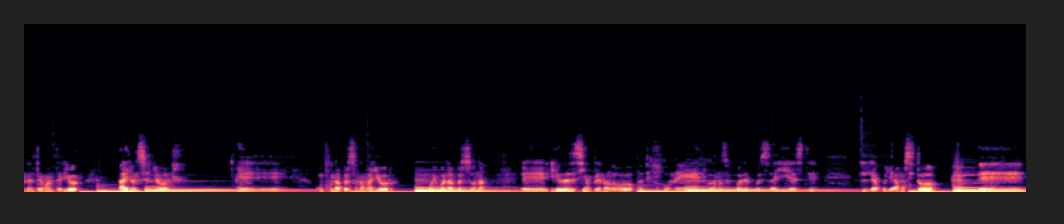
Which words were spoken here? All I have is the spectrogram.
En el tema anterior, hay un señor, eh, una persona mayor, muy buena persona, eh, y yo desde siempre, ¿no? Lo veo, platico con él, y cuando no se puede, pues ahí, este, le apoyamos y todo. Eh,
